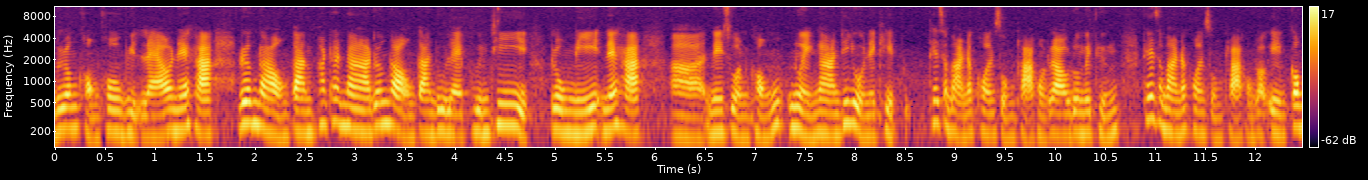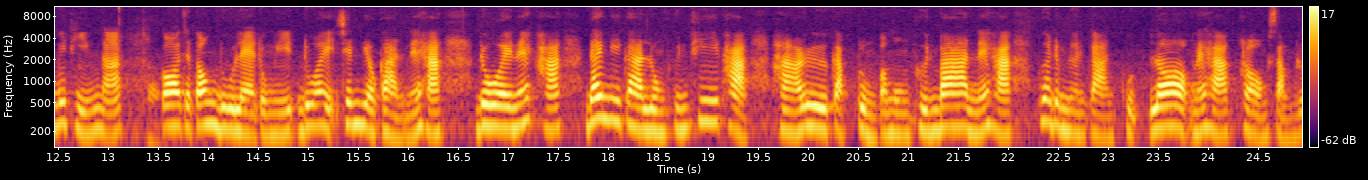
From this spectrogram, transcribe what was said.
เรื่องของโควิดแล้วนะคะเรื่องราวของการพัฒนาเรื่องราวของการดูแลพื้นที่ตรงนี้นะคะในส่วนของหน่วยงานที่อยู่ในเขต เทศบาลนครสงขลาของเรารวมไปถึงเทศบาลนครสงขลาของเราเองก็ไม่ทิ้งนะครับก็จะต้องดูแลตรงนี้ด้วยเช่นเดียวกันนะคะโดยนะคะได้มีการลงพื้นที่ค่ะ หารือกับกลุ่มประมงพื้นบ้านนะคะเพื่อดำเนินการขุดลอกนะคะคลองสำโร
